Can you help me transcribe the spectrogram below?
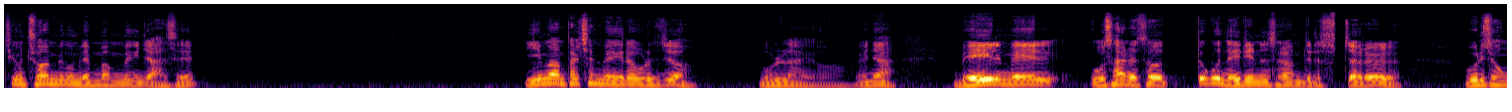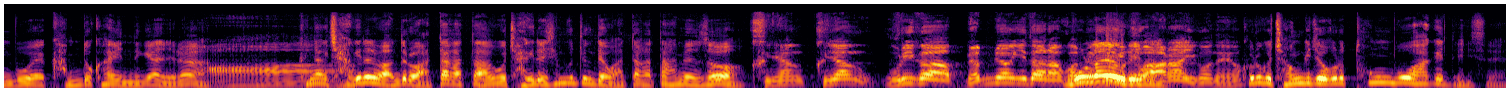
지금 주한미군 몇만 명인지 아세요? 2만 8천 명이라고 그러죠? 몰라요. 왜냐? 매일매일 오산에서 뜨고 내리는 사람들의 숫자를 우리 정부의 감독하에 있는 게 아니라 아. 그냥 자기들 마음대로 왔다 갔다 하고 자기들 신분증 대 왔다 갔다 하면서 그냥 그냥 우리가 몇 명이다라고 몰라요, 우리는. 알아 이거네요. 그리고 정기적으로 통보하게 돼 있어요.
